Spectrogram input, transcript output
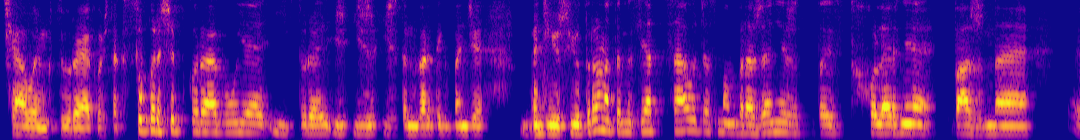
ciałem, które jakoś tak super szybko reaguje i, które, i, i, i że ten werdykt będzie, będzie już jutro. Natomiast ja cały czas mam wrażenie, że to jest cholernie ważne Y,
